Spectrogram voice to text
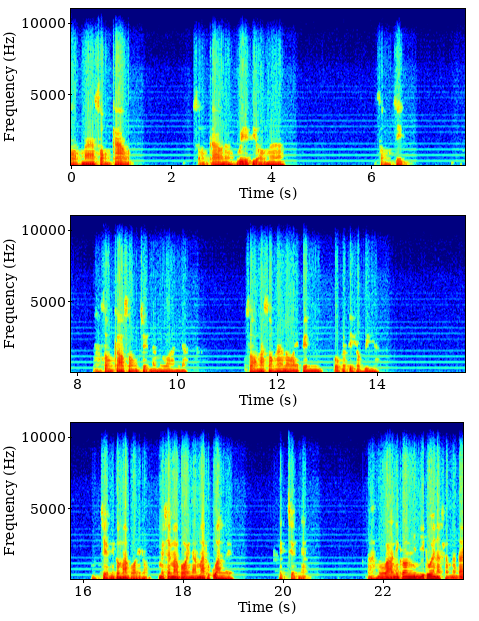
ออกมาสองเก้าสองเก้านะ เวพีออกมา สองเจ็ดสองเก้าสองเจ็ดนะเมื่อวานนี้นะสองมาสองฮานอยเป็นปกติกับวีเจ็ดนี่ก็มาบ่อยเนาะไม่ใช่มาบ่อยนะมาทุกวันเลยเลขเจ็ดเนี่ยอะเมื่อวานนี้ก็ยินดีด้วยนะครับนะได้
